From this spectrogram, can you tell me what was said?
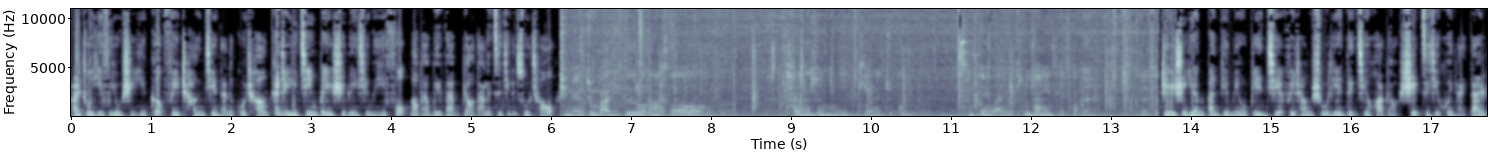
爱脱衣服又是一个非常艰难的过程。看着已经被试变形的衣服，老板委婉表达了自己的诉求。至于誓言半点没有辩解，非常熟练的接话表示自己会买单。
